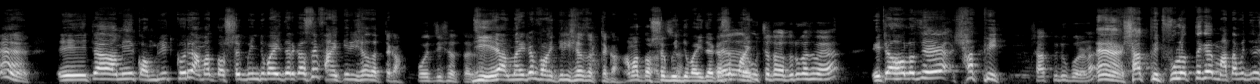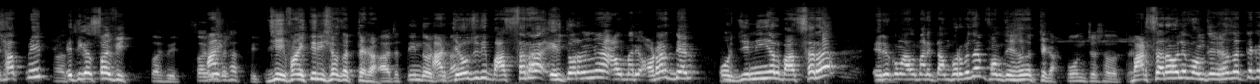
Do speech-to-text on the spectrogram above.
হ্যাঁ? এটা আমি কমপ্লিট করে আমার দর্শক বিন্দু ভাইদের কাছে পঁয়ত্রিশ হাজার টাকা। পঁয়ত্রিশ হাজার জি আলমারিটা পঁয়ত্রিশ হাজার টাকা আমার দর্শক আচ্ছা। বিন্দু ভাইদের কাছে উচ্চতা কতটুকু আছে ভাইয়া? এটা হলো যে সাত ফিট সাত ফিট উপরে না? হ্যাঁ সাত ফিট ফুলের থেকে মাথা পর্যন্ত সাত ফিট আচ্ছা। এদিকে ছয় ফিট জি পঁয়ত্রিশ হাজার টাকা। আচ্ছা তিন আর কেউ যদি বাচ্চারা এই ধরনের আলমারি অর্ডার দেন অরিজিনাল বাচ্চারা এরকম আলমারির দাম পড়বে যে পঞ্চাশ হাজার টাকা। পঞ্চাশ হাজার টাকা। বাচ্চারা হলে পঞ্চাশ হাজার টাকা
